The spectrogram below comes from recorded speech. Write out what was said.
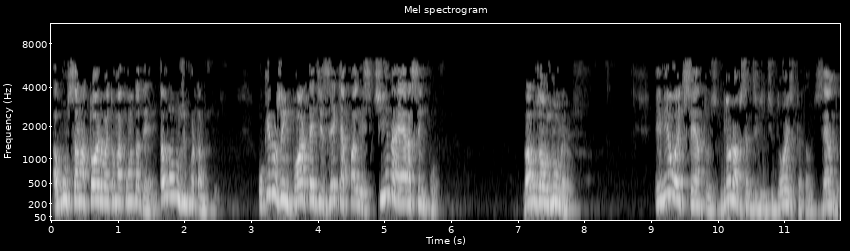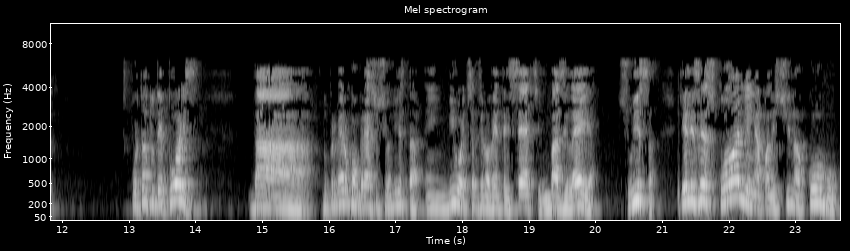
Algum sanatório vai tomar conta dele. Então não nos importamos com isso. O que nos importa é dizer que a Palestina era sem povo. Vamos aos números. Em 1800, 1922, perdão, dizendo, portanto, depois da, do primeiro congresso sionista em 1897, em Basileia, Suíça, que eles escolhem a Palestina como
